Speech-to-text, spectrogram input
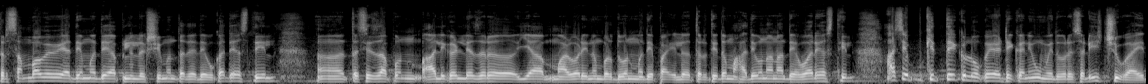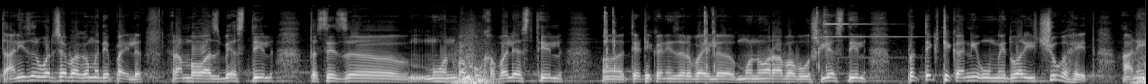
तर संभाव्य यादीमध्ये आपले लक्ष्मण तात्या असतील तसेच आपण अलीकडल्या जर या माळवाडी नंबर दोनमध्ये पाहिलं तर तिथं महादेव नाना देवारे असतील असे कित्येक लोक या ठिकाणी उमेदवारीसाठी इच्छुक आहेत. आणि जर वरच्या भागामध्ये पाहिलं रामभाऊ आजबे असतील तसेच मोहनबापू खबाले असतील त्या ठिकाणी जर पाहिलं मनोहराबा भोसले असतील प्रत्येक ठिकाणी उमेदवार इच्छुक आहेत आणि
